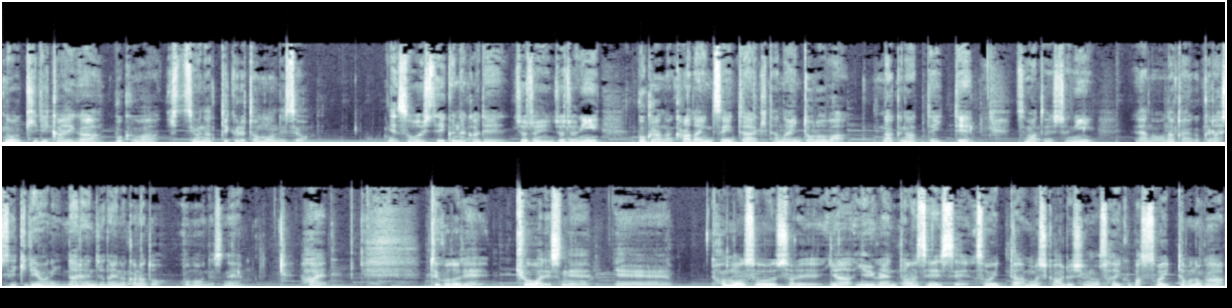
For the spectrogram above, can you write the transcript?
の切り替えが僕は必要になってくると思うんですよ。でそうしていく中で徐々に徐々に僕らの体についた汚い泥はなくなっていって妻と一緒にあの仲良く暮らしていけるようになるんじゃないのかなと思うんですね。はい。ということで今日はですね、えーホモソーシャルや有害な男性性そういったもしくはある種のサイコパスそういったものが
